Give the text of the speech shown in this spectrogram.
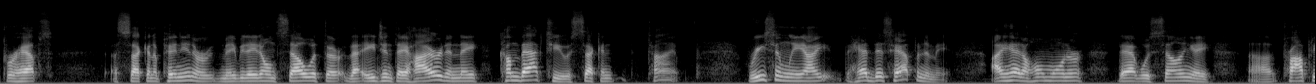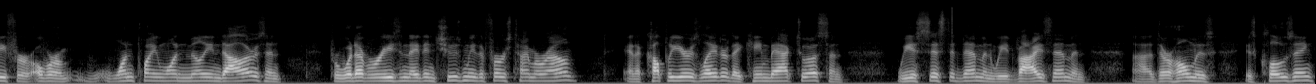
perhaps a second opinion, or maybe they don't sell with the, the agent they hired and they come back to you a second time. Recently, I had this happen to me. I had a homeowner that was selling a uh, property for over $1.1 million, and for whatever reason, they didn't choose me the first time around. And a couple years later, they came back to us and we assisted them and we advised them, and uh, their home is, is closing,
